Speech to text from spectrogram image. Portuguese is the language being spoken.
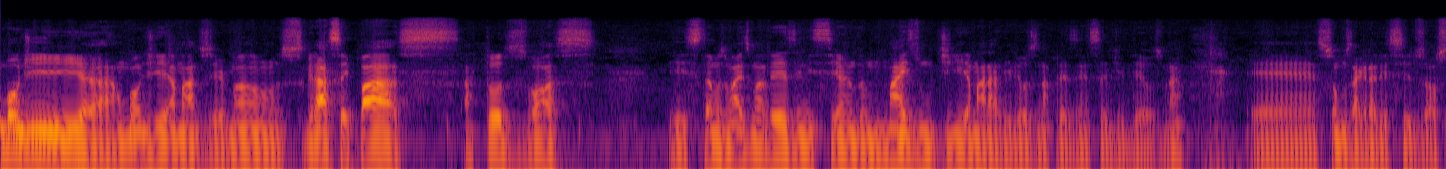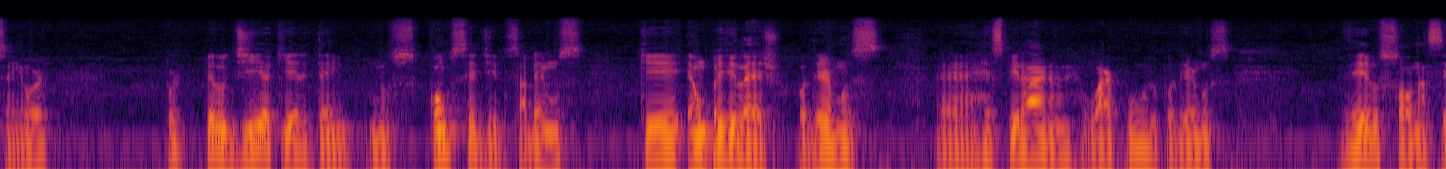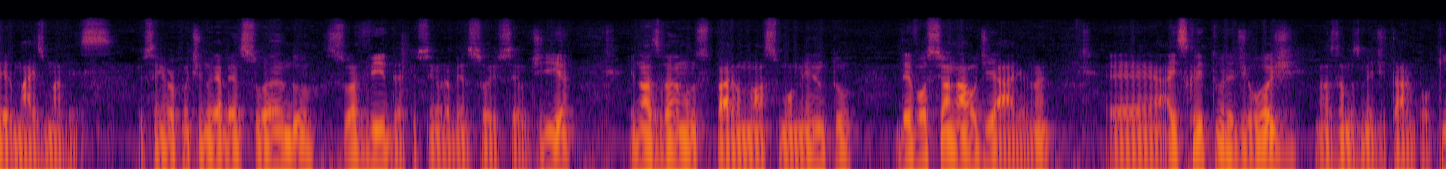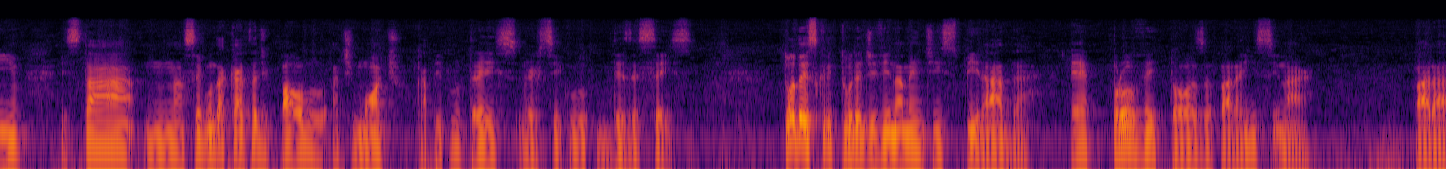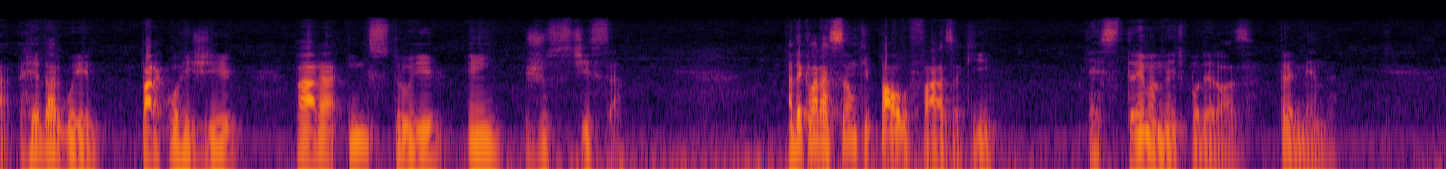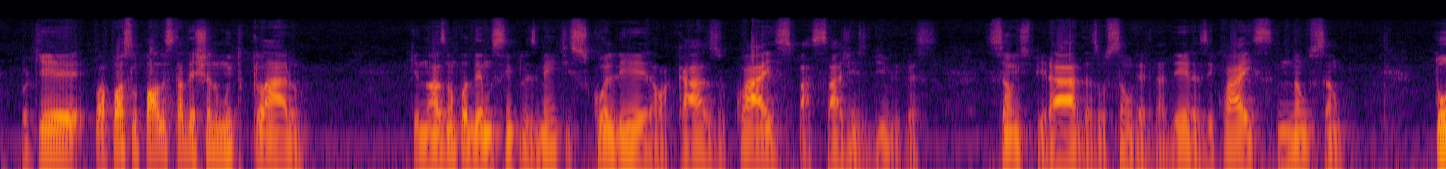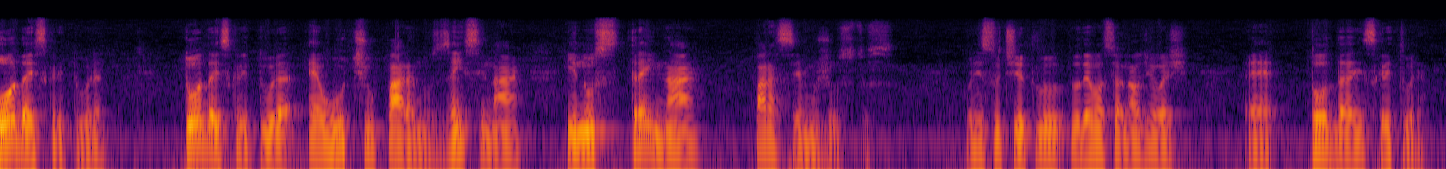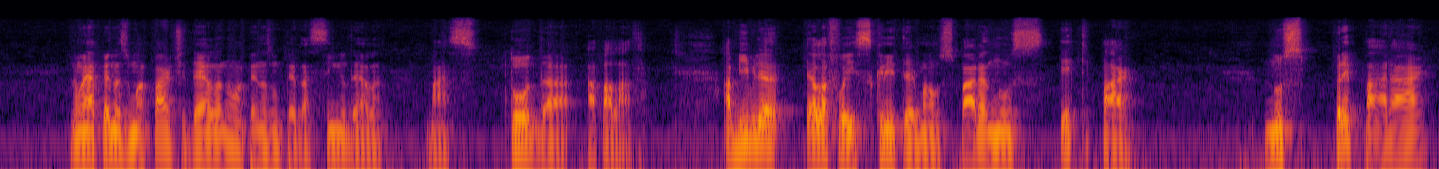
Um bom dia, um bom dia, amados irmãos. Graça e paz a todos vós. E estamos mais uma vez iniciando mais um dia maravilhoso na presença de Deus, né? É, somos agradecidos ao Senhor por, pelo dia que Ele tem nos concedido. Sabemos que é um privilégio podermos é, respirar né, o ar puro, podermos ver o sol nascer mais uma vez. Que o Senhor continue abençoando sua vida, que o Senhor abençoe o seu dia. E nós vamos para o nosso momento devocional diário. Né? É, a escritura de hoje, nós vamos meditar um pouquinho, está na segunda carta de Paulo a Timóteo, capítulo 3, versículo 16. Toda a escritura divinamente inspirada é proveitosa para ensinar, para redarguir, para corrigir, para instruir em justiça. A declaração que Paulo faz aqui é extremamente poderosa, tremenda. Porque o apóstolo Paulo está deixando muito claro que nós não podemos simplesmente escolher ao acaso quais passagens bíblicas são inspiradas ou são verdadeiras e quais não são. Toda a Escritura, toda a Escritura é útil para nos ensinar e nos treinar para sermos justos. Por isso o título do devocional de hoje é Toda a Escritura. Não é apenas uma parte dela, não apenas um pedacinho dela, mas toda a palavra. A Bíblia ela foi escrita, irmãos, para nos equipar, nos preparar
